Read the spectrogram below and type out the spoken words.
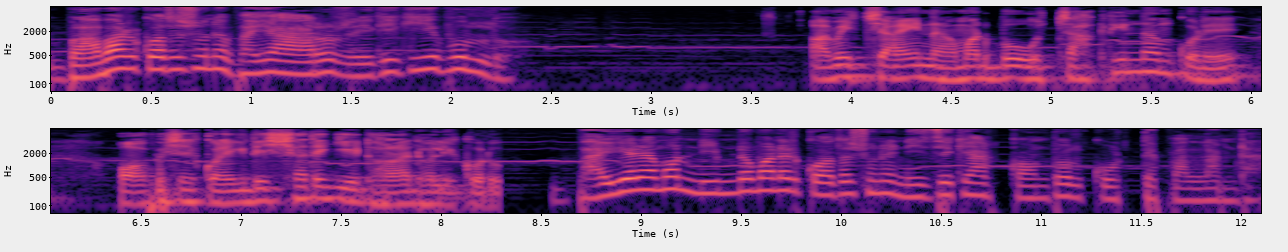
বাবার কথা শুনে ভাইয়া আরও রেগে গিয়ে বলল আমি চাই না আমার বউ চাকরির নাম করে অফিসের কলিগদের সাথে গিয়ে ঢলাঢলি করুক। ভাইয়ের এমন নিম্নমানের কথা শুনে নিজেকে আর কন্ট্রোল করতে পারলাম না।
